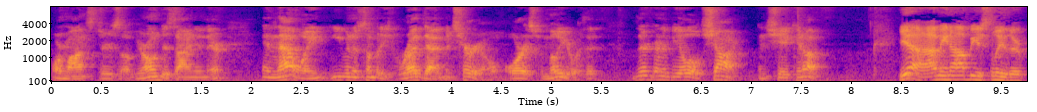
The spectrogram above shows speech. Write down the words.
or monsters of your own design in there. And that way, even if somebody's read that material or is familiar with it, they're going to be a little shocked and shaken up. Yeah, I mean, obviously they're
